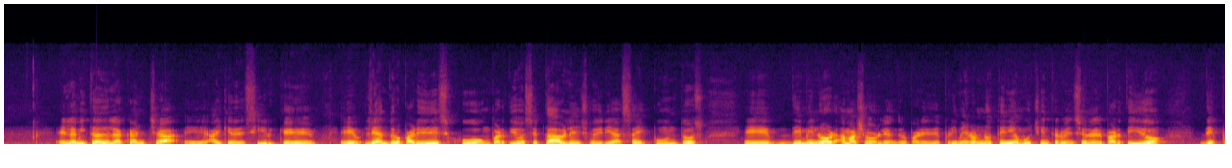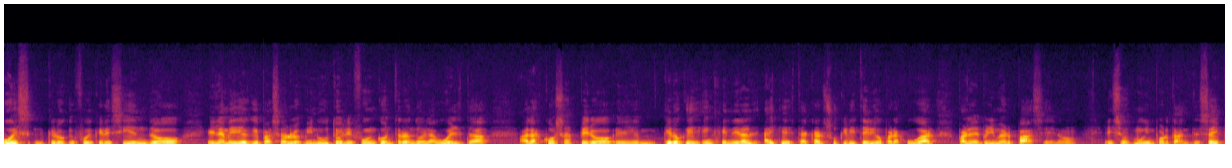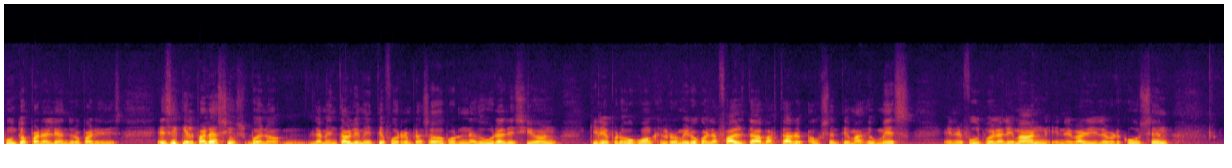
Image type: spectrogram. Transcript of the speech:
En la mitad de la cancha eh, hay que decir que Leandro Paredes jugó un partido aceptable, yo diría 6 puntos. Eh, de menor a mayor, Leandro Paredes. Primero no tenía mucha intervención en el partido, después creo que fue creciendo en la medida que pasaron los minutos, le fue encontrando la vuelta a las cosas, pero eh, creo que en general hay que destacar su criterio para jugar, para el primer pase, ¿no? Eso es muy importante. Seis puntos para Leandro Paredes. Ezequiel Palacios, bueno, lamentablemente fue reemplazado por una dura lesión que le provocó Ángel Romero con la falta, va a estar ausente más de un mes en el fútbol alemán, en el Bayer Leverkusen.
